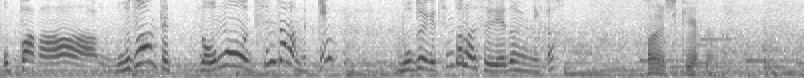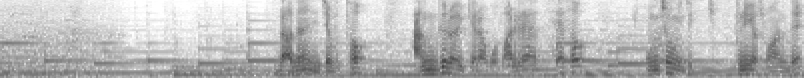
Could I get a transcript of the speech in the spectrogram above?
오빠가 모두한테 너무 친절한 느낌? 모두에게 친절하실 예정입니까? 선을 지키겠습니다. 나는 이제부터 안 그럴게라고 말을 해- 해서 엄청 이제 기- 분위기가 좋았는데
